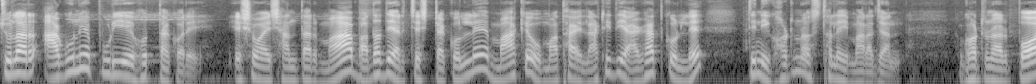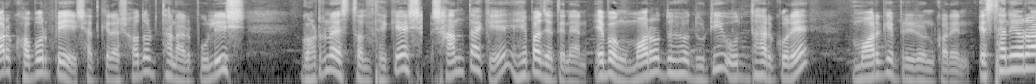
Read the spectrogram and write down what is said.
চুলার আগুনে পুড়িয়ে হত্যা করে। এ সময় শান্তার মা বাধা দেওয়ার চেষ্টা করলে, মাকেও মাথায় লাঠি দিয়ে আঘাত করলে তিনি ঘটনাস্থলেই মারা যান। ঘটনার পর খবর পেয়ে সাতক্ষীরা সদর থানার পুলিশ ঘটনাস্থল থেকে শান্তাকে হেফাজতে নেন এবং মরদেহ দুটি উদ্ধার করে মর্গে প্রেরণ করেন। স্থানীয়রা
